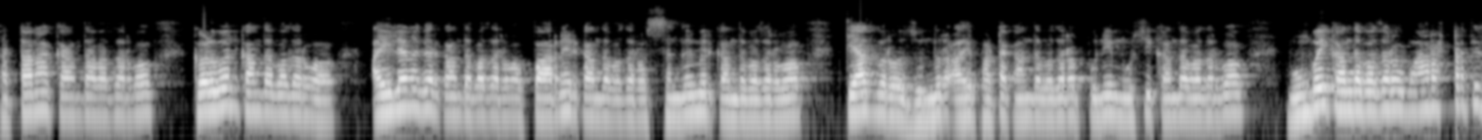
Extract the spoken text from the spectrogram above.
खटाणा कांदा बाजारभाव कळवण कांदा बाजारभाव अहिल्यानगर कांदा बाजारभाव पारनेर कांदा बाजारभाव संगमेर कांदा बाजारभाव त्याचबरोबर जुन्नर आळीफाटा कांदा बाजारभाव पुणे मुशी कांदा बाजारभाव मुंबई कांदा बाजारभाव महाराष्ट्रातील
